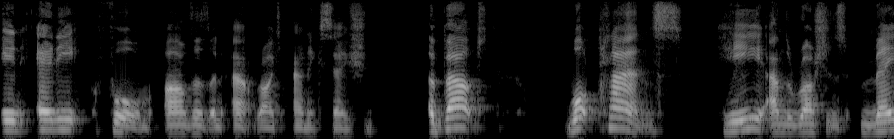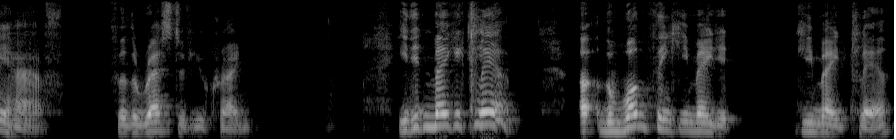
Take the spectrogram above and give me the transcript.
in any form other than outright annexation. About what plans he and the Russians may have for the rest of Ukraine, he didn't make it clear. Uh, the one thing he made it he made clear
